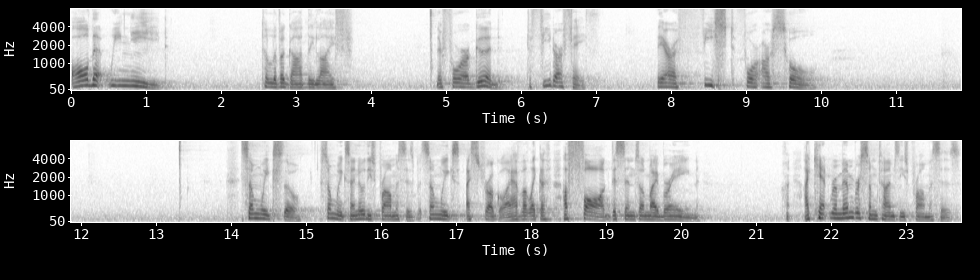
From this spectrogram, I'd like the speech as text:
all that we need to live a godly life. They're for our good, to feed our faith. They are a feast for our soul. Some weeks, though, some weeks I know these promises, but some weeks I struggle. I have a, like a, a fog descends on my brain. I can't remember sometimes these promises.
